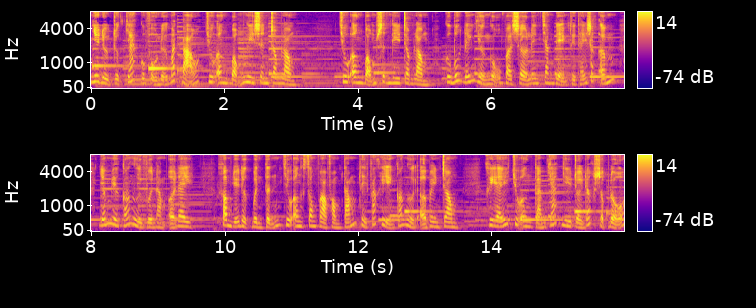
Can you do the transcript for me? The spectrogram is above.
Như được trực giác của phụ nữ mách bảo, Chu Ân bỗng nghi sinh trong lòng. Chu Ân bỗng sinh nghi trong lòng, cô bước đến giường ngủ và sờ lên chăn đệm thì thấy rất ấm, giống như có người vừa nằm ở đây. Không giữ được bình tĩnh, Chu Ân xông vào phòng tắm thì phát hiện có người ở bên trong. Khi ấy, Chu Ân cảm giác như trời đất sụp đổ,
